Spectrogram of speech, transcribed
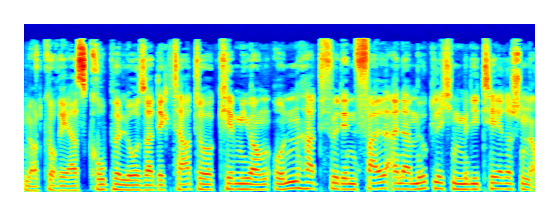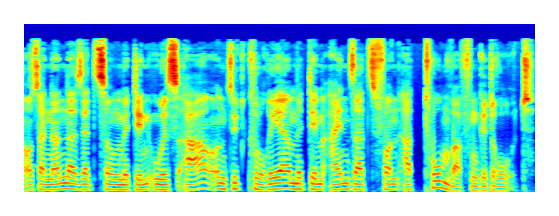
Nordkoreas skrupelloser Diktator Kim Jong-un hat für den Fall einer möglichen militärischen Auseinandersetzung mit den USA und Südkorea mit dem Einsatz von Atomwaffen gedroht.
